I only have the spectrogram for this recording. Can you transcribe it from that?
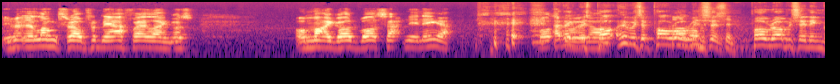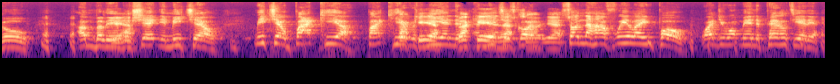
He went a long throw from the halfway line. Goes, oh my God, what's happening here? What's I think it was Paul, who was it? Paul, Paul Robinson. Robinson. Paul Robinson in goal. Unbelievable. Yeah. Saying to Michel, Michel, back here, back here Back with here, me. And, back and here, Michel's that's going, right, yeah. it's on the halfway line, Paul. Why do you want me in the penalty area?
